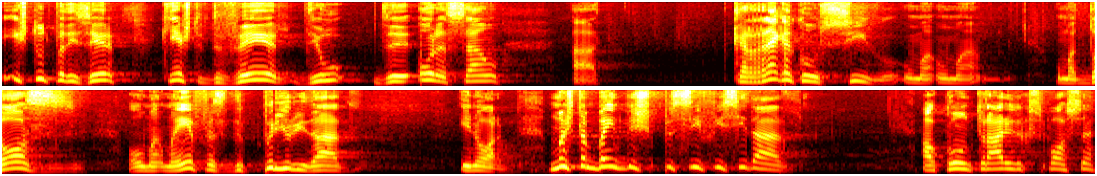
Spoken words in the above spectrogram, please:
isto tudo para dizer que este dever de, de oração ah, carrega consigo uma, uma, uma dose ou uma, uma ênfase de prioridade enorme, mas também de especificidade, ao contrário do que se possa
